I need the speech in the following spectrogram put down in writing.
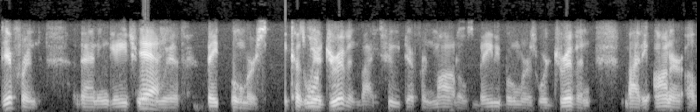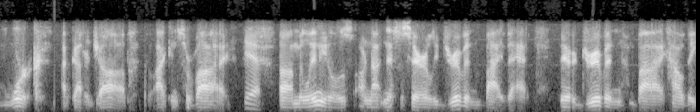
different than engagement Yes. with baby boomers because Yeah. we're driven by two different models. Baby boomers were driven by the honor of work. I've got a job, I can survive. Yeah. Uh, millennials are not necessarily driven by that. They're driven by how they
